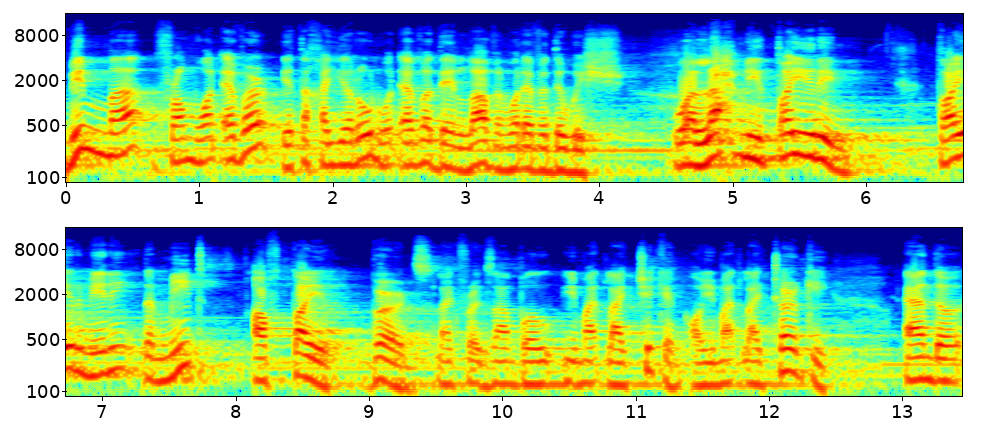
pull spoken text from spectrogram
mimma from whatever, يَتَخَيَّرُونَ Whatever they love and whatever they wish. وَلَحْمِ طَيْرٍ Tayr meaning the meat of tayr, birds. Like for example, you might like chicken or you might like turkey. And the,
